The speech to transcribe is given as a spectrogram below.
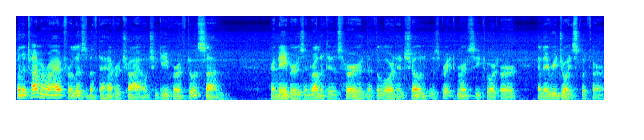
When the time arrived for Elizabeth to have her child, she gave birth to a son. Her neighbors and relatives heard that the Lord had shown his great mercy toward her, and they rejoiced with her.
